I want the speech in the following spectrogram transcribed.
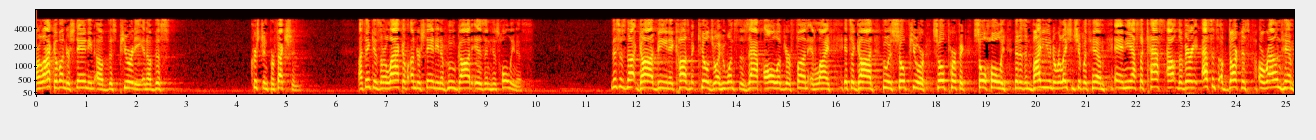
Our lack of understanding of this purity and of this Christian perfection, I think, is our lack of understanding of who God is in His holiness. This is not God being a cosmic killjoy who wants to zap all of your fun in life. It's a God who is so pure, so perfect, so holy that is inviting you into relationship with Him. And He has to cast out the very essence of darkness around Him.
